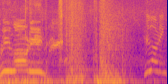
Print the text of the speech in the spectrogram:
Reloading. Reloading.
